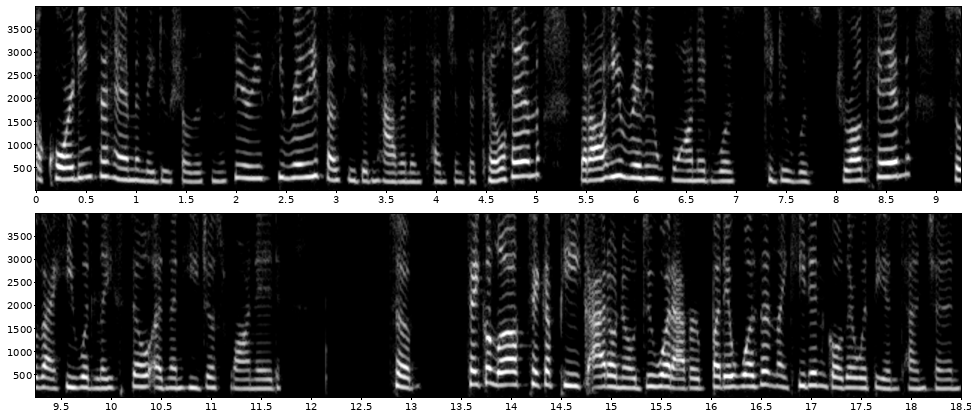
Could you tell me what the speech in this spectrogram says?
according to him, and they do show this in the series, he really says he didn't have an intention to kill him, that all he really wanted was to do was drug him so that he would lay still, and then he just wanted to take a look, take a peek, I don't know, do whatever. But it wasn't like he didn't go there with the intention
